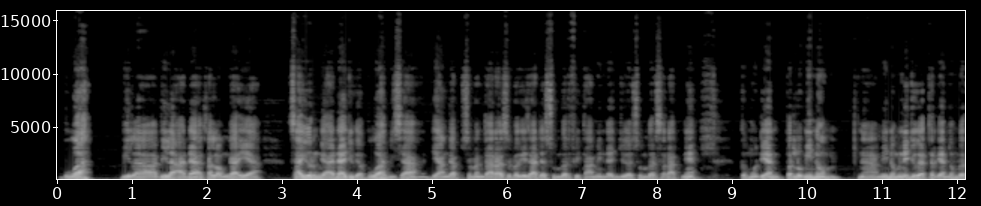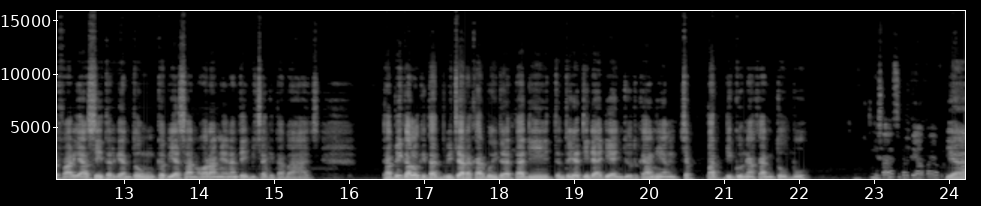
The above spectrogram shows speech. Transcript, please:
buah bila bila ada, kalau enggak ya sayur nggak ada juga buah bisa dianggap sementara sebagai ada sumber vitamin dan juga sumber seratnya. Kemudian perlu minum. Nah, minum ini juga tergantung bervariasi, tergantung kebiasaan orang ya nanti bisa kita bahas. Tapi kalau kita bicara karbohidrat tadi, tentunya tidak dianjurkan yang cepat digunakan tubuh. Misalnya seperti apa ya? Ya,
